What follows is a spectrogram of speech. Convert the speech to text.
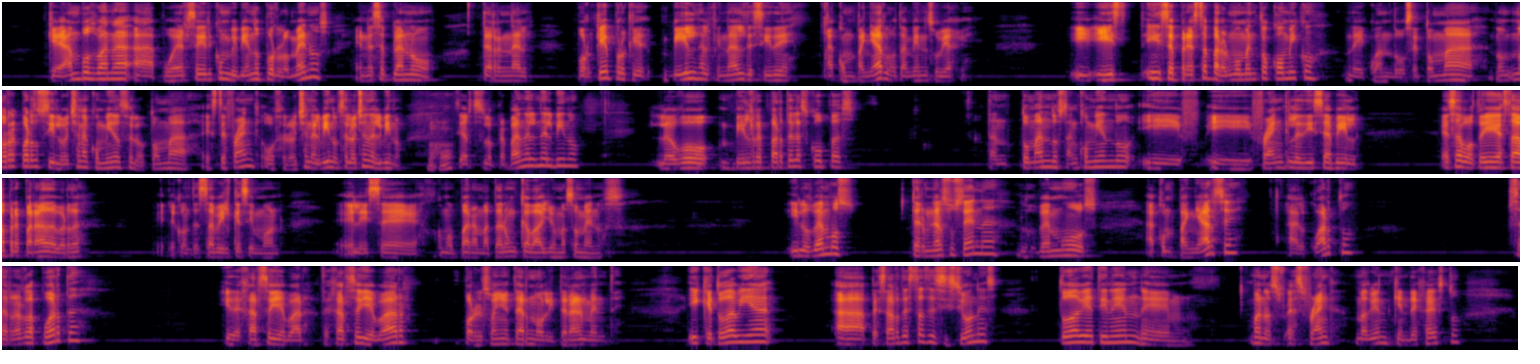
Que ambos van a, a poder seguir conviviendo por lo menos en ese plano terrenal. ¿Por qué? Porque Bill al final decide acompañarlo también en su viaje. Y, y- y se presta para un momento cómico de cuando se toma, no, no recuerdo si lo echan a comida o se lo toma este Frank o se lo echan el vino, se lo echan el vino. Ujú. ¿cierto? Se lo preparan en el vino. Luego Bill reparte las copas. Están tomando, están comiendo. Y, y Frank le dice a Bill: Esa botella ya estaba preparada, ¿verdad? Le contesta Bill que Simón. Él dice: Como para matar un caballo, más o menos. Y los vemos terminar su cena. Los vemos acompañarse al cuarto. Cerrar la puerta y dejarse llevar, dejarse llevar por el sueño eterno, literalmente. y que todavía, a pesar de estas decisiones, todavía tienen, em, bueno, es, Frank más bien quien deja esto,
